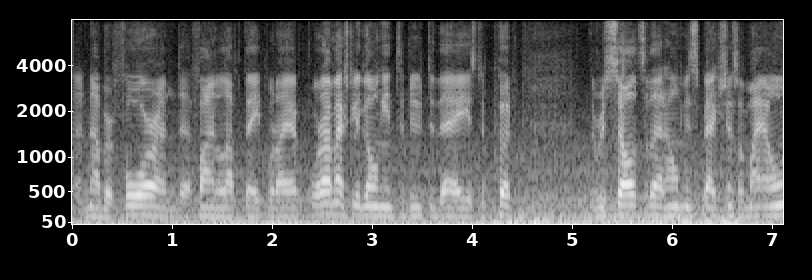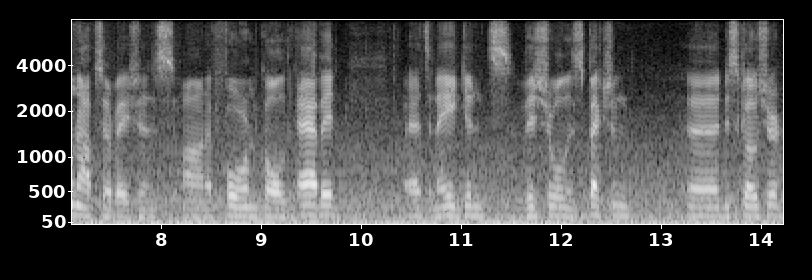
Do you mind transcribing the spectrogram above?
uh, number four and the final update. What I what I'm actually going in to do today is to put the results of that home inspections of my own observations on a form called AVID. It's an agent's visual inspection uh, disclosure.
